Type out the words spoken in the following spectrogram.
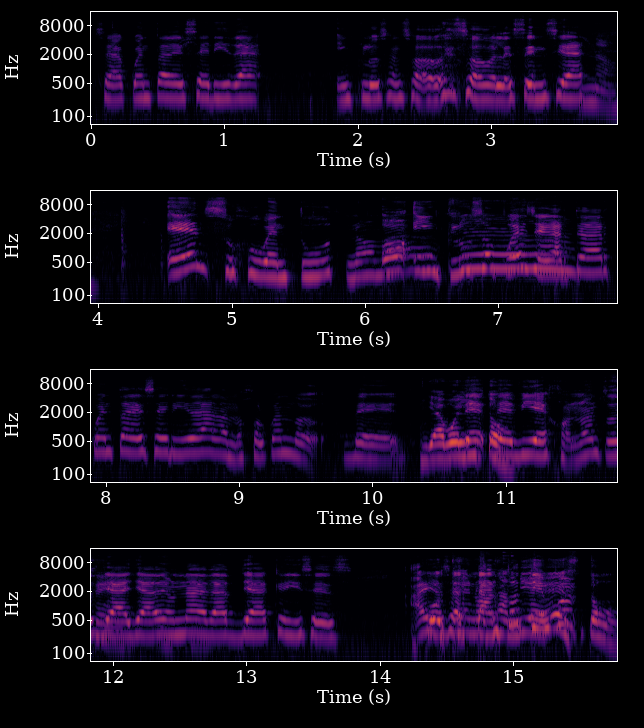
se da cuenta de esa herida incluso en su, en su adolescencia No. en su juventud No o incluso puedes llegarte a dar cuenta de esa herida a lo mejor cuando de Ya de, de viejo, ¿no? Entonces Sí. ya ya de una edad ya que dices, ay, ¿Por o sea, no tanto tiempo esto?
